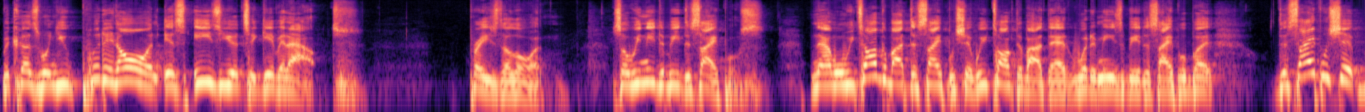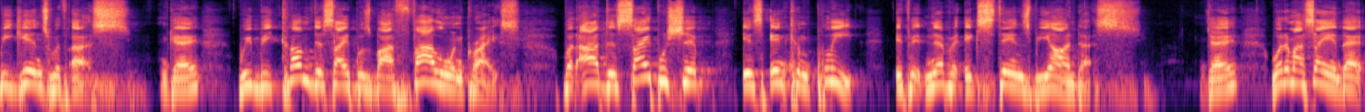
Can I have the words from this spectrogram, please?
Because when you put it on, it's easier to give it out. Praise the Lord. So, we need to be disciples. Now, when we talk about discipleship, we talked about that, what it means to be a disciple, but discipleship begins with us, okay? We become disciples by following Christ, but our discipleship is incomplete if it never extends beyond us, okay? What am I saying? That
